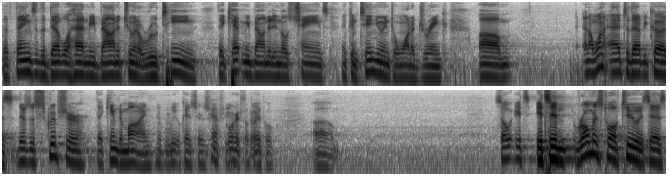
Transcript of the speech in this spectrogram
the things that the devil had me bounded to in a routine that kept me bounded in those chains and continuing to want to drink. Um, and I want to add to that because there's a scripture that came to mind. Are we okay to share the Yeah, of scripture? course. Okay, cool. Um, so it's it's in Romans 12, 2, it says,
